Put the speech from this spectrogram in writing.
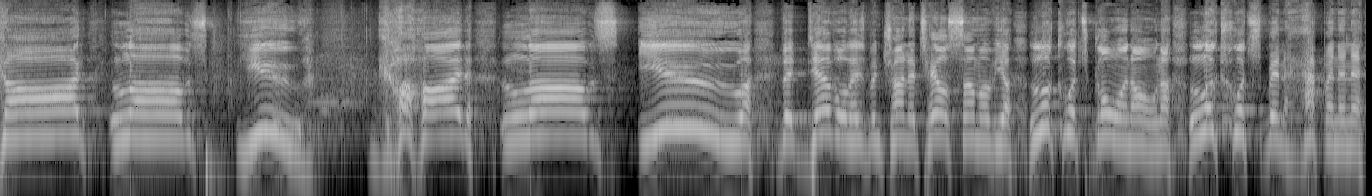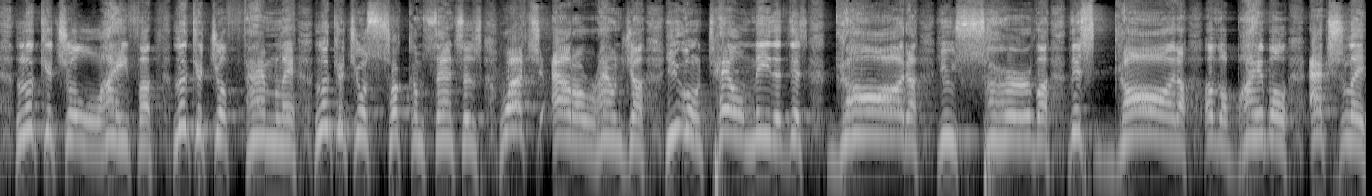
God loves you. God loves you. The devil has been trying to tell some of you, look what's going on. Look what's been happening. Look at your life. Look at your family. Look at your circumstances. Watch out around you. You're going to tell me that this God you serve, this God of the Bible actually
